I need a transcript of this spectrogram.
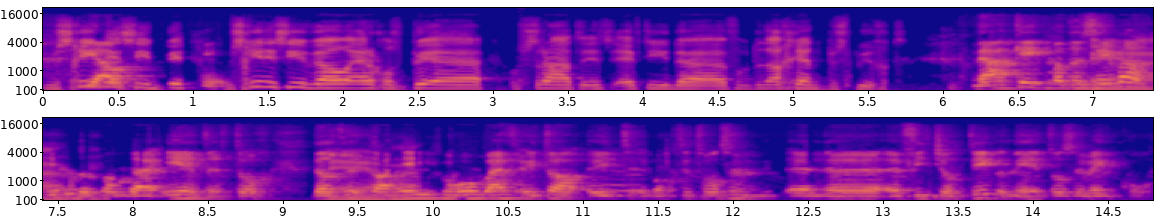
Misschien, Ja, is, hij, misschien is hij wel ergens eh, op straat, is, heeft hij de, bijvoorbeeld een agent bespuugd. Nou, kijk, maar er zijn Ja, wel beelden van daar eerder, toch? Dat, Nee, dat maar- hij gewoon werd uit, dat- uit wacht, het was een, een, eh, een videotheek, nee, het was een winkel.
